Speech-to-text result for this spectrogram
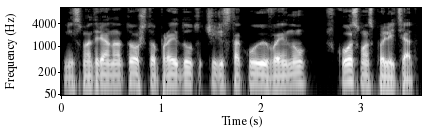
несмотря на то, что пройдут через такую войну, в космос полетят.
